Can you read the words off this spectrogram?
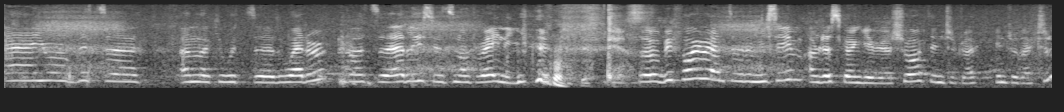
Uh, you're a bit uh, unlucky with uh, the weather, but uh, at least it's not raining. so before you enter the museum, I'm just going to give you a short introdu- introduction.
